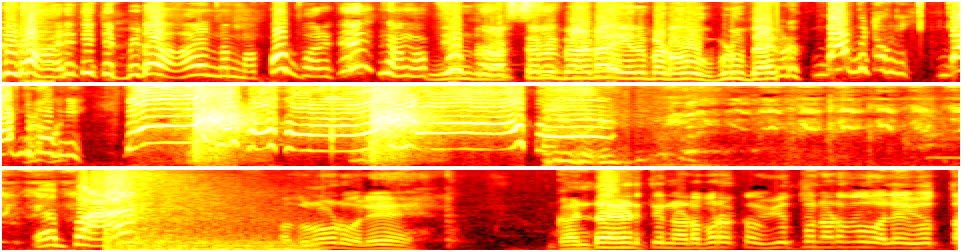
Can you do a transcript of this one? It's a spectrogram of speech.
ಬಿಡ ಹರಿತೈತಿ ಬಿಡ. ನಮ್ಮಪ್ಪ ಬರ್ ನಮ್ಮಪ್ಪ ನಿನ್ ರೊಕ್ಕನೂ ಬೇಡ ಏನು ಬೇಡ ಹೋಗ್ ಬಿಡು ಬ್ಯಾಗ್ ಯಪ್ಪ ಅದು ನೋಡು ಒಲೆ ಗಂಡ ಹೆಂಡತಿ ನಡಬರಕ ಯುದ್ಧ ನಡೆದು ಒಲೆ ಯುದ್ಧ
